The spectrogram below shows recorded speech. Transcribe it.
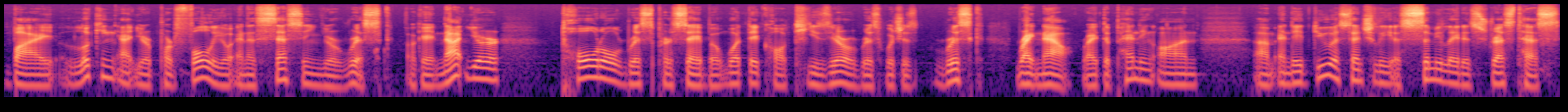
by looking at your portfolio and assessing your risk. Okay, not your total risk per se, but what they call T0 risk, which is risk right now, right? Depending on, um, and they do essentially a simulated stress test.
